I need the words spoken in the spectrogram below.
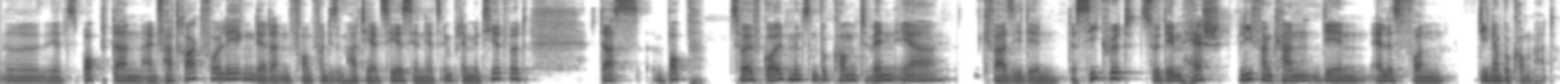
äh, jetzt Bob dann einen Vertrag vorlegen, der dann in Form von diesem HTLC dann jetzt implementiert wird dass Bob zwölf Goldmünzen bekommt, wenn er quasi den, das Secret zu dem Hash liefern kann, den Alice von Dina bekommen hat.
